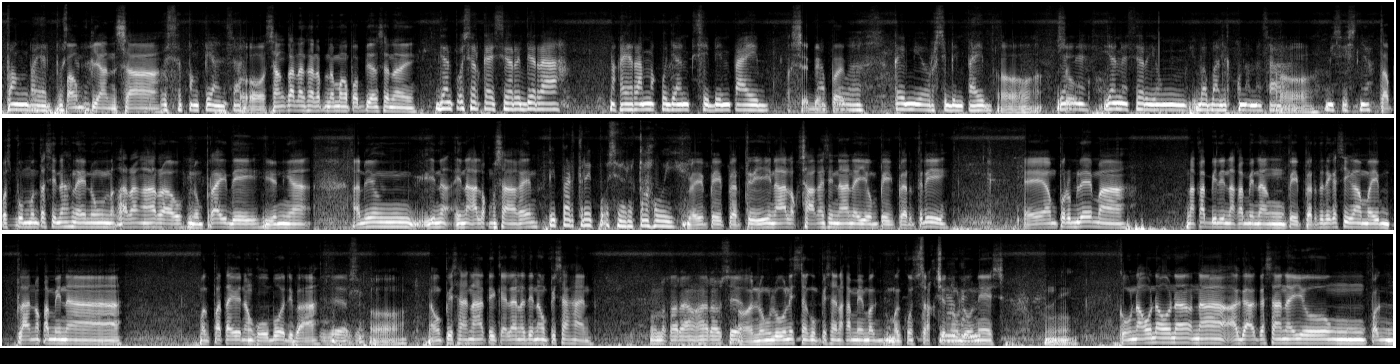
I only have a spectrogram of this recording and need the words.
Pangbayad po sir. Pampiyansa. Po, sa pangpiyansa. Oo, saan ka naghanap ng mga pampiyansa nay? Diyan po sir kay Sir Rivera. Nakahiram ako dyan 7.5. 7.5. Tapos kay Mayor 7.5. Oo. Yan, So, na, yan na sir yung ibabalik ko naman sa Oo. misis niya. tapos pumunta si nanay nung nakarang araw, nung Friday, yun nga. Ano yung ina- inaalok mo sa akin? Paper tray po sir, kahoy. Yung paper 3. Inaalok sa akin si nanay yung paper 3. Eh, ang problema, nakabili na kami ng paper 3 kasi nga may plano kami na magpatayo ng kubo, di ba? Sir. Oo. Naumpisahan natin. Kailan natin naumpisahan? Nung nakaraang araw sir. Oo, nung lunes, nagumpisa na kami mag, mag-construction nung lunes. Hmm. Kung nauna-una na aga-aga sana yung pag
